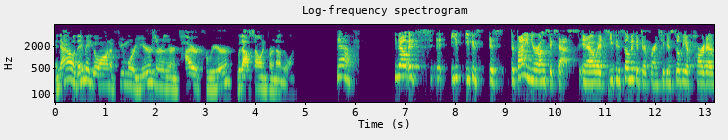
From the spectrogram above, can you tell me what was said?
and now they may go on a few more years or their entire career without selling for another one? Yeah. You know, it's it, you, you can it's defining your own success. You know, it's you can still make a difference. You can still be a part of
